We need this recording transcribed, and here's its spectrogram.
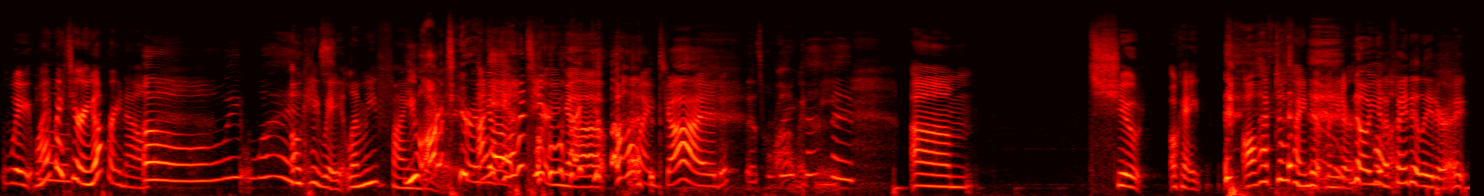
Wait, why am I Oh. tearing up right now? oh, wait, what? Okay, wait. Let me find. You are tearing I up. I am tearing Oh up. Oh my God. god, what's Oh wrong with me? Um, shoot. Okay, I'll have to find it later. No, Hold yeah, on. find it later. I,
